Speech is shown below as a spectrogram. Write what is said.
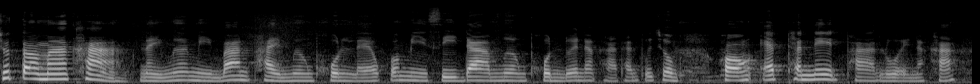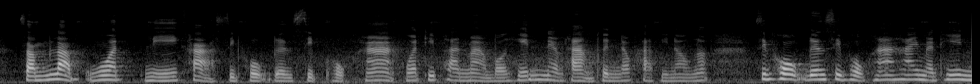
ชุดต่อมาค่ะ ในเมื่อมีบ้านไผ่เมืองพลแล้วก็มีสีดาเมืองพลด้วยนะคะ ท่านผู้ชมของแอดทเนตพารวยนะคะ สำหรับงวดนี้ค่ะ 16 เดือน 16 5งวดที่ผ่านมาบอเห็นแนวทางเพิ่นแล้วค่ะพี่น้องเนาะ16 เดือน 16 5 ให้มาที่ 11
